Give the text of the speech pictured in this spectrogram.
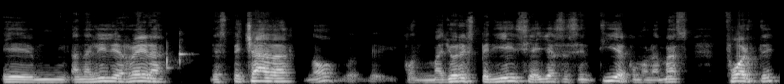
eh, Herrera despechada, ¿no? Con mayor experiencia, ella se sentía como la más fuerte,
